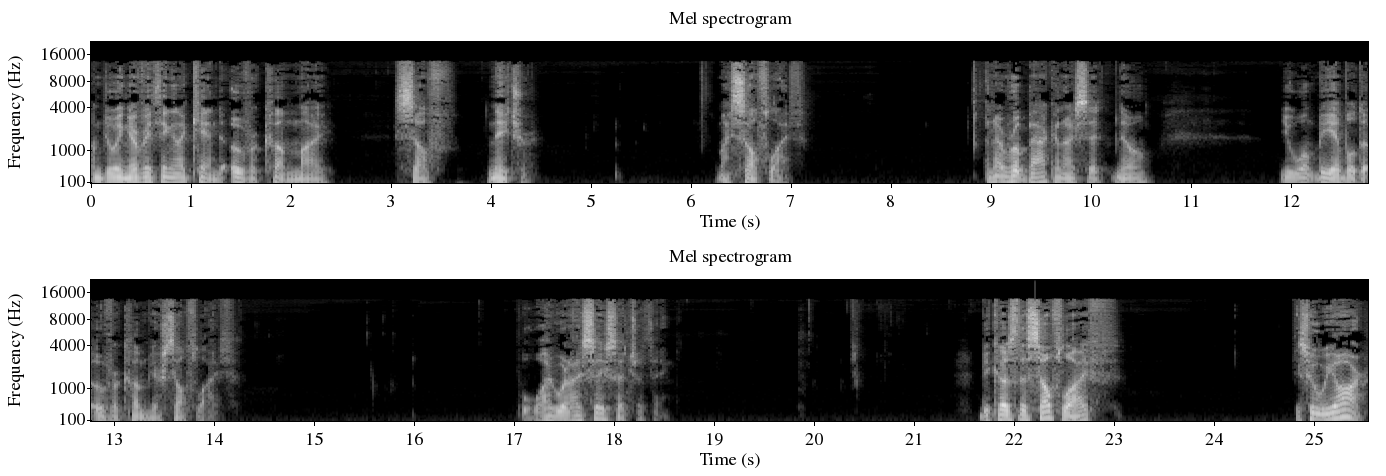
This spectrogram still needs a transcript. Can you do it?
I'm doing everything I can to overcome my self nature, my self life. And I wrote back and I said, No, you won't be able to overcome your self life. Why would I say such a thing? Because the self life is who we are.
